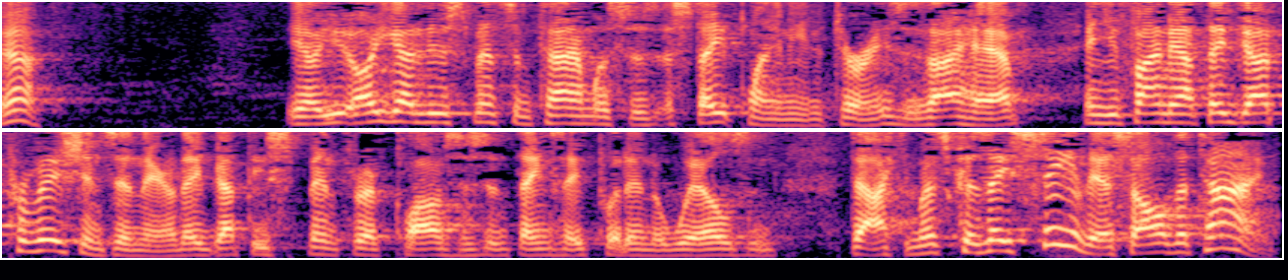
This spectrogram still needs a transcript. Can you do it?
Yeah. You know, you, all you got to do is spend some time with estate planning attorneys, as I have, and you find out they've got provisions in there. They've got these spendthrift clauses and things they put into wills and documents because they see this all the time,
